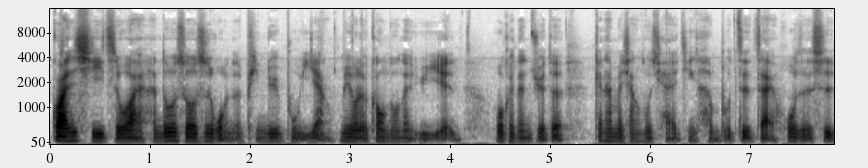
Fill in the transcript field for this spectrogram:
关系之外，很多时候是我们的频率不一样，没有了共同的语言。我可能觉得跟他们相处起来已经很不自在，或者是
